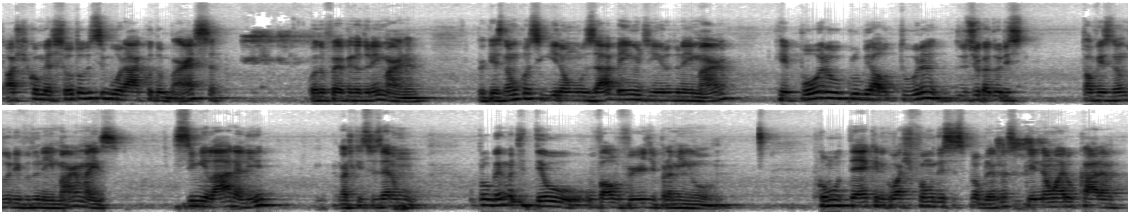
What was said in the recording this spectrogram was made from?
eu acho que começou todo esse buraco do Barça quando foi a venda do Neymar, né? Porque eles não conseguiram usar bem o dinheiro do Neymar, repor o clube à altura dos jogadores, talvez não do nível do Neymar, mas similar ali. Eu acho que eles fizeram. O problema de ter o, o Valverde, para mim, o... como técnico, eu acho que foi um desses problemas, porque ele não era o cara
